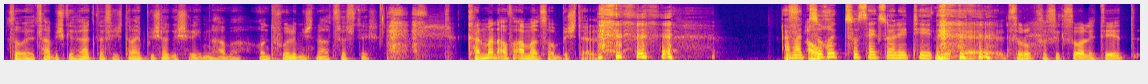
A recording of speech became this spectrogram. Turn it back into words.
So, jetzt habe ich gesagt, dass ich drei Bücher geschrieben habe und fühle mich narzisstisch. Kann man auf Amazon bestellen. Aber zurück auch, zur Sexualität. Nee, äh, zurück zur Sexualität.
